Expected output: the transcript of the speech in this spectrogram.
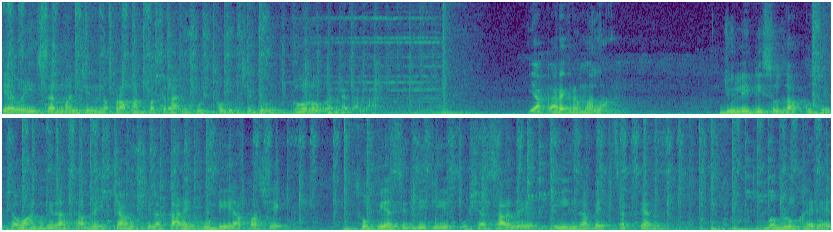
यावेळी सन्मानचिन्ह प्रमाणपत्र आणि पुष्पगुच्छ देऊन गौरव करण्यात आला. या कार्यक्रमाला जुली डिसोजा कुसुम चव्हाण मीरा साबळे चारुशिला काळे गुडी आपा शेख सोफिया सिद्दीकी उषा साळवे एलिझाबेथ सत्यन बबलू खैरे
